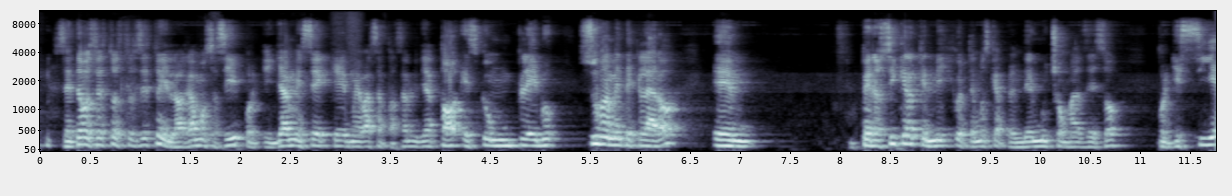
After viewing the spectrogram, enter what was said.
sentemos esto, esto, esto y lo hagamos así, porque ya me sé qué me vas a pasar, ya todo es como un playbook sumamente claro. Em, pero sí creo que en México tenemos que aprender mucho más de eso, porque sí,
